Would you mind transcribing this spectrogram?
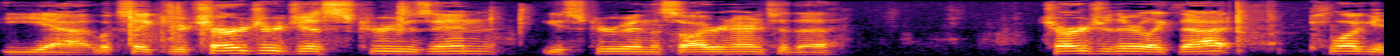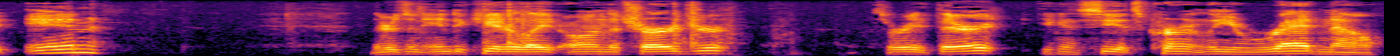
yeah, it looks like your charger just screws in. You screw in the soldering iron to the charger there like that. Plug it in. There's an indicator light on the charger. So right there, you can see it's currently red now.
